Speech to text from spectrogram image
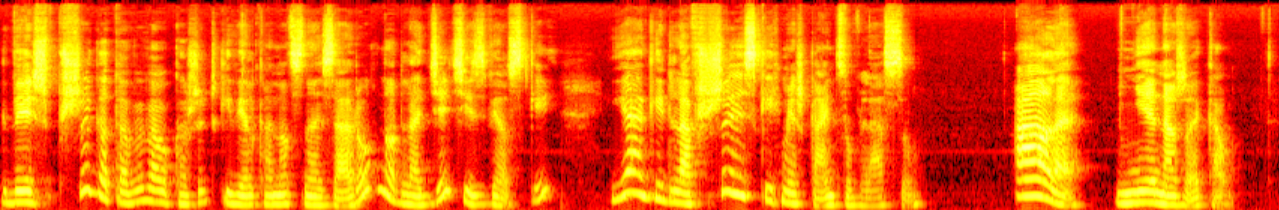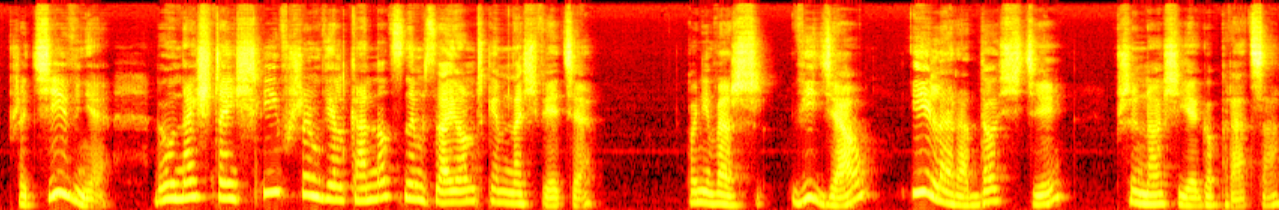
Gdyż przygotowywał koszyczki wielkanocne zarówno dla dzieci z wioski, jak i dla wszystkich mieszkańców lasu. Ale nie narzekał. Przeciwnie, był najszczęśliwszym wielkanocnym zajączkiem na świecie, ponieważ widział, ile radości przynosi jego praca.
